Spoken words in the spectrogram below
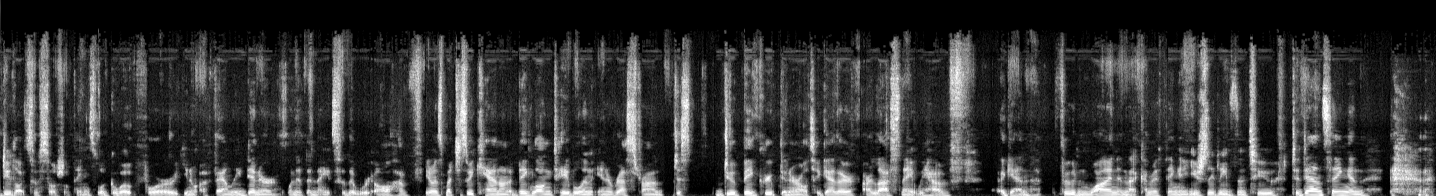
do lots of social things. We'll go out for, you know, a family dinner one of the nights so that we're all have, you know, as much as we can on a big long table in, in a restaurant, just do a big group dinner all together. Our last night we have again food and wine and that kind of thing. It usually leads into to dancing, and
